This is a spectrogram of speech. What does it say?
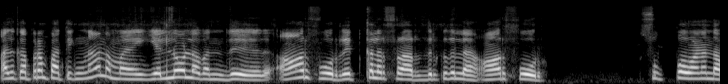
அதுக்கப்புறம் பார்த்தீங்கன்னா நம்ம எல்லோவில் வந்து R four red colour flower இது இருக்குதுல்ல ஆர் ஃபோர் சூப்பரான அந்த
